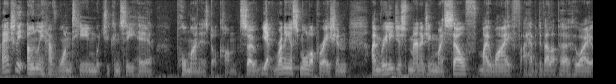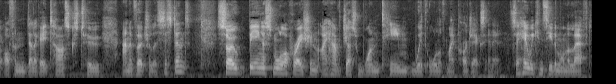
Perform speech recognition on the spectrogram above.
I actually only have one team, which you can see here, paulminors.com. So yeah, running a small operation, I'm really just managing myself, my wife, I have a developer who I often delegate tasks to, and a virtual assistant. So being a small operation, I have just one team with all of my projects in it. So here we can see them on the left.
